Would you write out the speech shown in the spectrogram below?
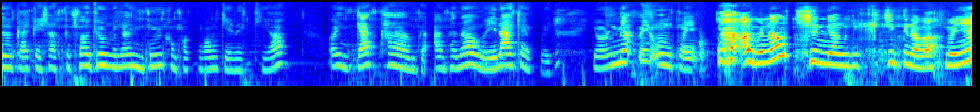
Evet arkadaşlar defa görmeden videoyu kapatmam gerekiyor. O yüzden kanalımda abone olmayı, like atmayı, yorum yapmayı unutmayın. abone ol tuşunun yanındaki küçük güne basmayı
